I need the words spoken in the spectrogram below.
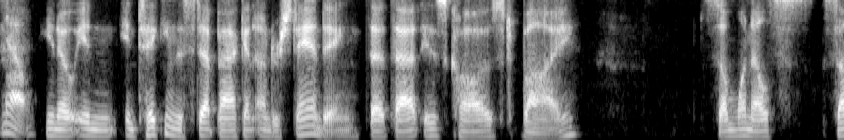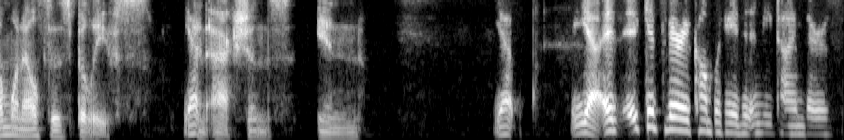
no. You know, in in taking the step back and understanding that that is caused by someone else someone else's beliefs yep. and actions in Yep. Yeah, it, it gets very complicated anytime there's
